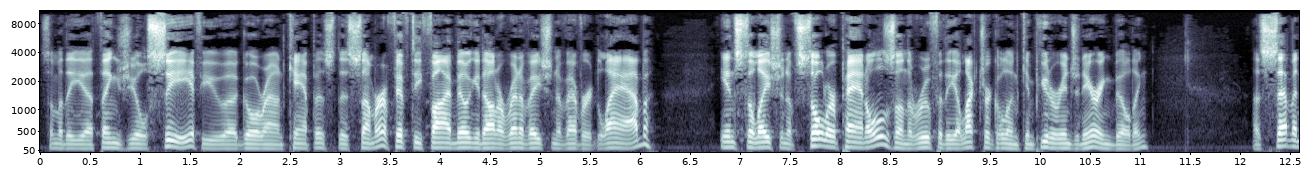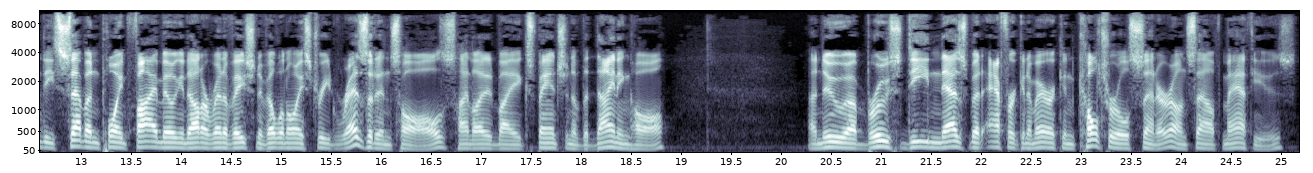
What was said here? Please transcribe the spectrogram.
Some of the uh, things you'll see if you uh, go around campus this summer a $55 million renovation of Everitt Lab, installation of solar panels on the roof of the Electrical and Computer Engineering Building, a $77.5 million renovation of Illinois Street residence halls, highlighted by expansion of the dining hall a new uh, Bruce D. Nesbitt African American Cultural Center on South Matthews.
